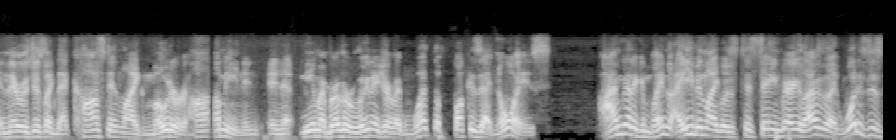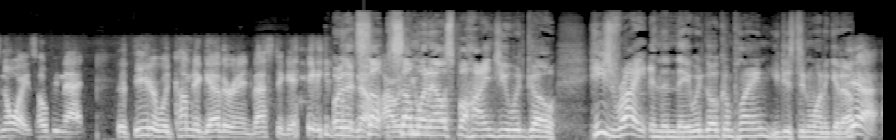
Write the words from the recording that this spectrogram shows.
and there was just like that constant like motor humming, and, and me and my brother were looking at each other like, "What the fuck is that noise?" I'm gonna complain. I even like was just saying very loudly like, "What is this noise?" Hoping that the theater would come together and investigate. Or that no, some, I was the someone else behind you would go, he's right, and then they would go complain. You just didn't want to get up. Yeah,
